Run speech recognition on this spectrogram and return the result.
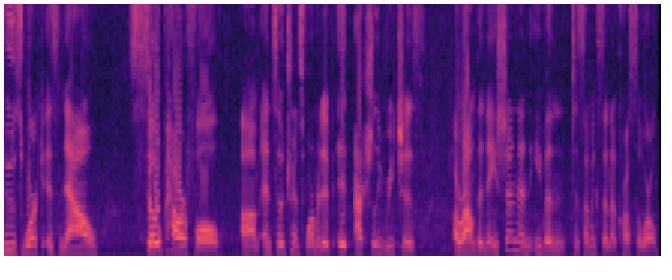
whose work is now so powerful um, and so transformative, it actually reaches around the nation and even to some extent across the world.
